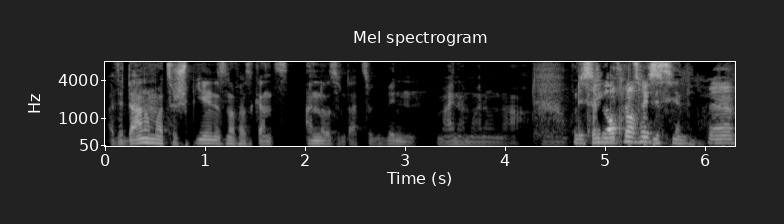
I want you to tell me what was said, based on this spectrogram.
Also da nochmal zu spielen, ist noch was ganz anderes und da zu gewinnen, meiner Meinung nach. Und die sind auch noch nicht. Ja.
